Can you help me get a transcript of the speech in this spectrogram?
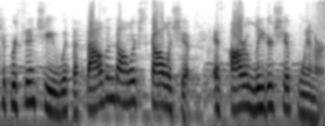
to present you with a $1,000 scholarship as our leadership winner.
